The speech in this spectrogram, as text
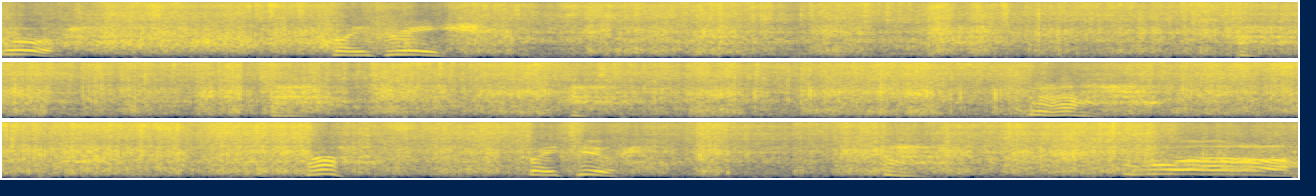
Whoa. 23. Oh, 22. Whoa.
